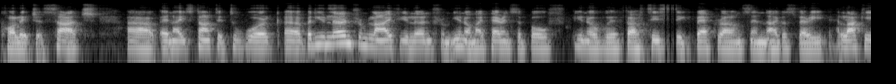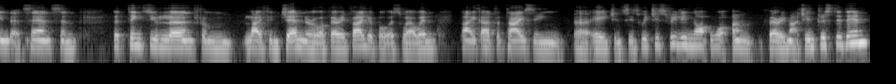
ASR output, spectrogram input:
college as such uh, and I started to work. Uh, but you learn from life. You learn from, you know, my parents are both, you know, with artistic backgrounds, and I was very lucky in that sense. And the things you learn from life in general are very valuable as well. And like advertising uh, agencies, which is really not what I'm very much interested in.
